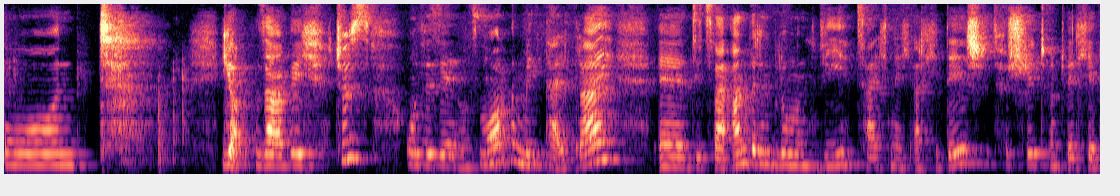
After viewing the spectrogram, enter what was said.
Und ja, sage ich Tschüss und wir sehen uns morgen mit Teil 3. Äh, die zwei anderen Blumen, wie zeichne ich Orchidee Schritt für Schritt und welche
